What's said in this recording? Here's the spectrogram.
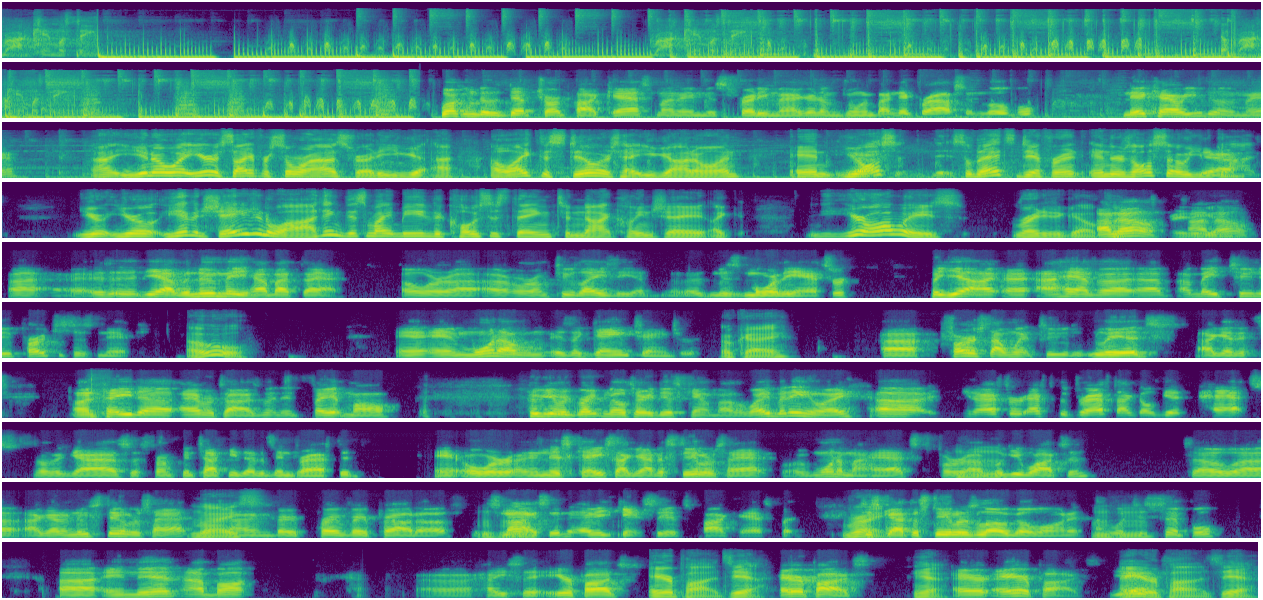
Rock chemistry. Rock chemistry. Rock chemistry. Welcome to the Depth Chart Podcast. My name is Freddie Maggard. I'm joined by Nick Rouse in Louisville. Nick, how are you doing, man? Uh, you know what? You're a sight for sore eyes, Freddie. You got, I, I like the Steelers hat you got on, and you Yeah. also so that's different. And there's also you Yeah. got you're you're you haven't shaved in a while. I think this might be the closest thing to not clean shave. Like you're always ready to go. I know, I go. know. Uh, uh, yeah, the new me. How about that? Or, uh, or, I'm too lazy uh, is more the answer. But yeah, I, I- have. Uh, uh, I made two new purchases, Nick, Oh, and, and one of them is a game changer. okay. Uh, first, I went to Lids. I got it unpaid uh, advertisement in Fayette Mall, who give a great military discount, by the way. But anyway, uh, you know, after after the draft, I go get hats for the guys from Kentucky that have been drafted, and, or in this case, I got a Steelers hat, or one of my hats for uh, Mhm. Boogie Watson. So uh, I got a new Steelers hat. Nice. I'm very very very proud of. It's Mhm. nice, isn't it? I mean, you can't see it, it's a podcast, but Right. just got the Steelers logo on it, which Mhm. is simple. Uh, and then I bought, uh, how you say it, ear pods, AirPods. Yeah. AirPods, Yeah. Air AirPods, yes. AirPods. Yeah.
